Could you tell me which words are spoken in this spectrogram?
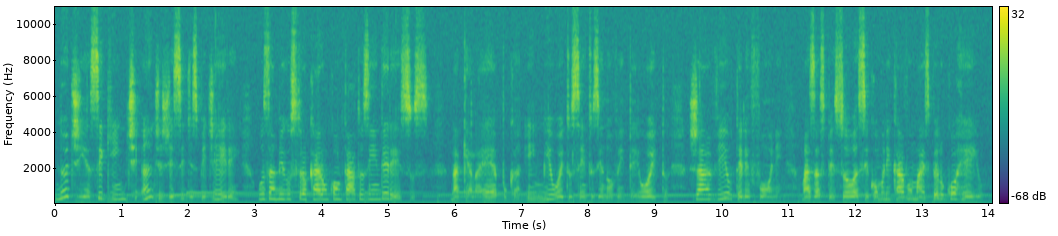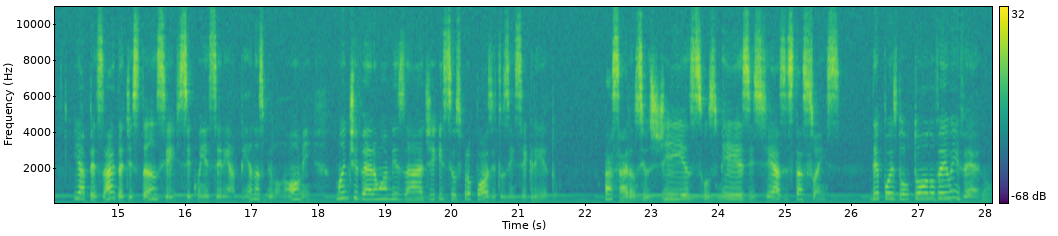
No dia seguinte, antes de se despedirem, os amigos trocaram contatos e endereços. Naquela época, em 1898, já havia o telefone, mas as pessoas se comunicavam mais pelo correio. E apesar da distância e de se conhecerem apenas pelo nome, mantiveram a amizade e seus propósitos em segredo. Passaram-se os dias, os meses e as estações. Depois do outono veio o inverno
